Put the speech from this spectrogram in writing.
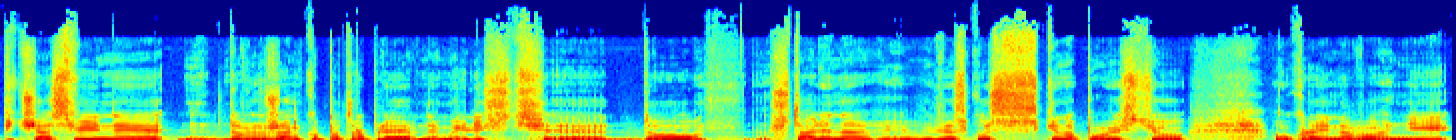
Під час війни Довженко потрапляє в немилість до Сталіна в зв'язку з кіноповістю Україна в вогні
